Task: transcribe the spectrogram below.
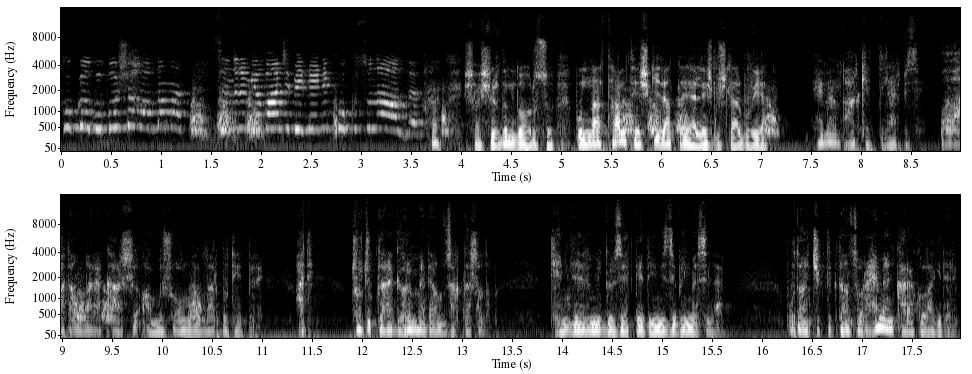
Hugo bu boşa havlamaz. Sanırım yabancı birilerinin kokusunu aldı. Şaşırdım doğrusu. Bunlar tam teşkilatla yerleşmişler buraya. Hemen fark ettiler bizi. O adamlara karşı almış olmalılar bu tedbiri. Hadi çocuklara görünmeden uzaklaşalım. Kendilerini gözetlediğimizi bilmesinler. Buradan çıktıktan sonra hemen karakola gidelim.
